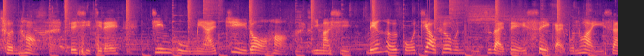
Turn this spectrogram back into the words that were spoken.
村哈，这是一个真有名的聚落哈，伊嘛是联合国教科文组织内底世界文化遗产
